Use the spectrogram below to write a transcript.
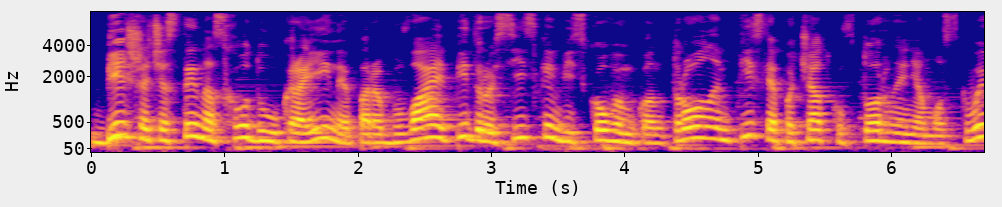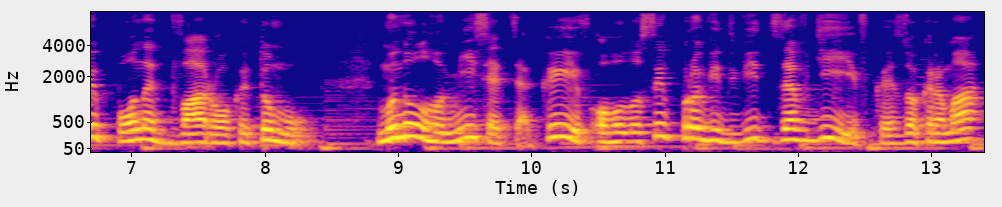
Більша частина сходу України перебуває під російським військовим контролем після початку вторгнення Москви понад два роки тому. Минулого місяця Київ оголосив про відвід з Авдіївки, зокрема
